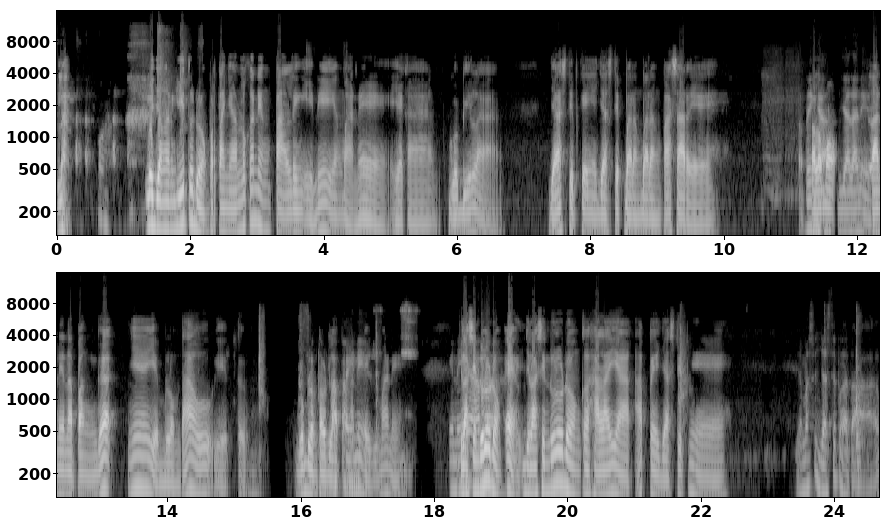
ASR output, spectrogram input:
lah. Lu jangan gitu dong. Pertanyaan lu kan yang paling ini yang mana, ya kan? Gue bilang. Just tip kayaknya just tip barang-barang pasar ya. Tapi Kalau mau jalanin. Jalanin apa enggaknya ya belum tahu gitu. Gue belum tahu di Apa lapangan ini? kayak gimana. Ininya Jelasin apa? dulu dong. Eh, jelasin dulu dong ke halayak apa ya just tip-nya. Ya masa just tip nggak tahu.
